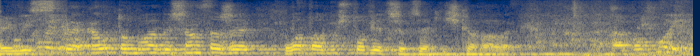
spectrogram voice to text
Jakbyś skakał, to byłaby szansa, że łapałbyś powietrze co jakiś kawałek. Albo płynąć.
